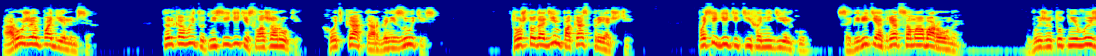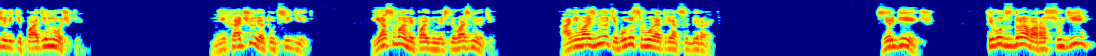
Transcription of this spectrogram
оружием поделимся. Только вы тут не сидите сложа руки, хоть как-то организуйтесь. То, что дадим, пока спрячьте. Посидите тихо недельку. Соберите отряд самообороны. Вы же тут не выживете поодиночке. Не хочу я тут сидеть. Я с вами пойду, если возьмете. А не возьмете, буду свой отряд собирать. Сергеич, ты вот здраво рассуди,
